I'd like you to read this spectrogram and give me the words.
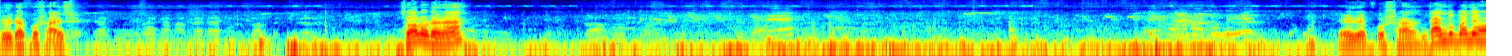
দুইটা কোষা আছে চল ওঠে না। এই যে কোষা। ধান দুবানি হ।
